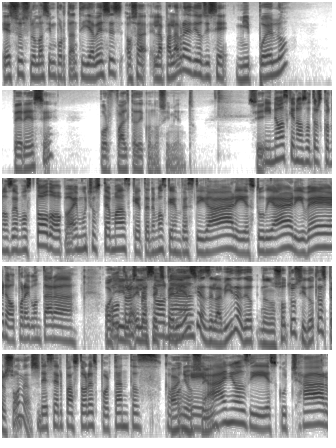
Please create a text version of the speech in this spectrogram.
eso es lo más importante. Y a veces, o sea, la palabra de Dios dice, mi pueblo perece por falta de conocimiento. Sí. Y no es que nosotros conocemos todo, hay muchos temas que tenemos que investigar y estudiar y ver o preguntar a otras y, y las experiencias de la vida de, nosotros y de otras personas. De ser pastores por tantos años, años y escuchar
